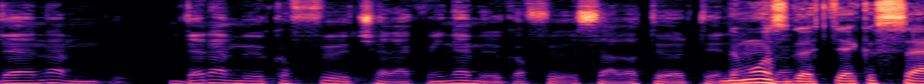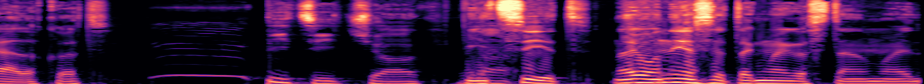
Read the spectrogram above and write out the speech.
de nem, de nem ők a fő cselekmény, nem ők a főszál a De történetben. mozgatják a szálakat. Picit csak. Picit. Na jó, nézzetek meg, aztán majd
